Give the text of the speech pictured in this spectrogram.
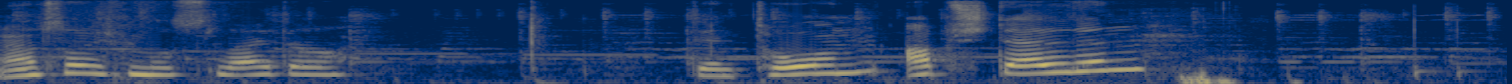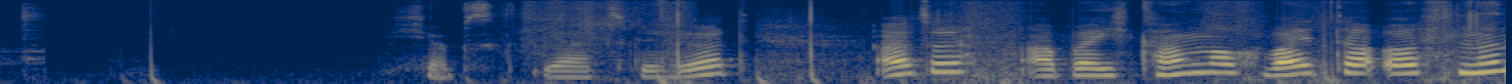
Also ich muss leider den Ton abstellen. Ich habe es jetzt gehört. Also, aber ich kann noch weiter öffnen.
